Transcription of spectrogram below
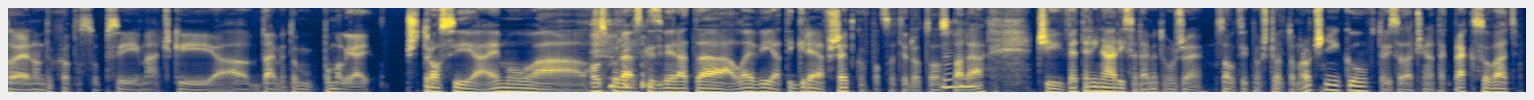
To je jednoducho, to sú psy, mačky a dajme tomu pomaly aj štrosy a emu a hospodárske zvieratá a levy a tigre a všetko v podstate do toho spadá. Mm-hmm. Či veterinári sa, dajme tomu, že sa ocitnú v štvrtom ročníku, v ktorý sa začína tak praxovať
